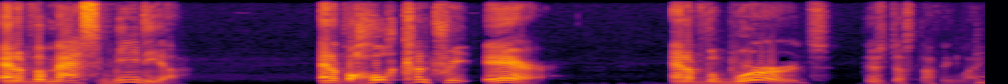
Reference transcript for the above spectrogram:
and of the mass media and of the whole country air and of the words, there's just nothing like it.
